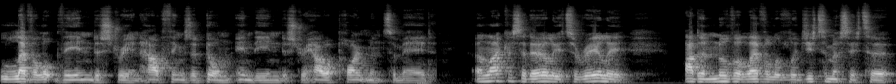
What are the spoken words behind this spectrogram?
level up the industry and how things are done in the industry, how appointments are made. And like I said earlier, to really add another level of legitimacy to,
